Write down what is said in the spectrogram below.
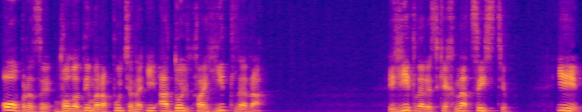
образи Володимира Путіна і Адольфа Гітлера, гітлерівських нацистів і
